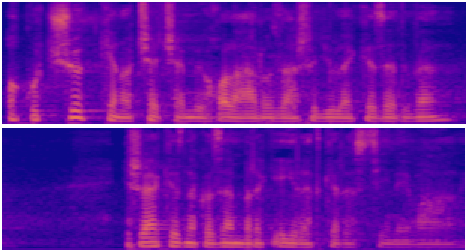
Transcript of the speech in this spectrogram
akkor csökken a csecsemő halálozás a gyülekezetben, és elkezdnek az emberek életkeresztjéné válni.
